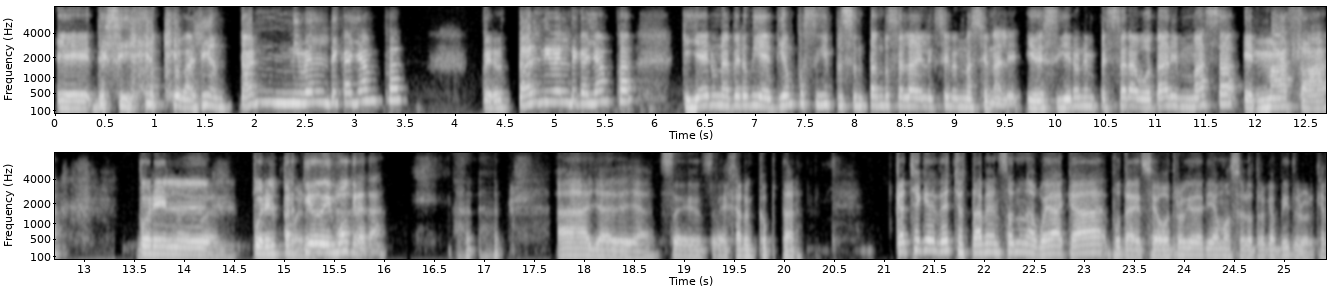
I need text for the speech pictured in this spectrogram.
eh, decidieron que valían tan nivel de callampa pero tal nivel de callampa que ya era una pérdida de tiempo seguir presentándose a las elecciones nacionales. Y decidieron empezar a votar en masa, en masa, por el, por el Partido Demócrata. ah, ya, ya, ya, se, se dejaron cooptar. Cacha que de hecho estaba pensando una wea acá, puta, ese otro que deberíamos hacer otro capítulo, porque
